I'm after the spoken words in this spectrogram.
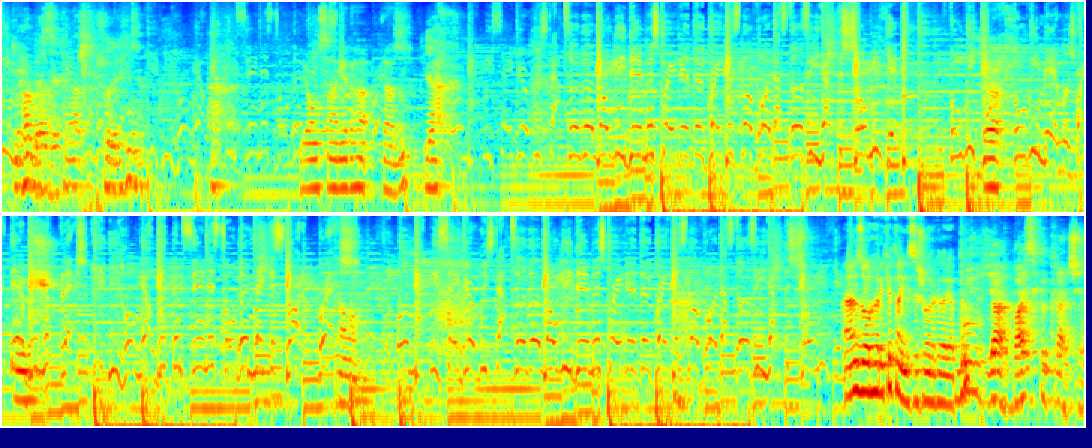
değil mi? Biraz yakınlaş. Şöyle değil mi? Bir 10 saniye daha lazım. Ya to the lowly, demonstrated the greatest love. What else does He have to show me? Yeah. Fully God, fully man was right there in the flesh. He hung out with them sinners, told them they could start afresh. Unlikely Savior reached out to the lowly, demonstrated the greatest love. What else does He have to show me? En zor hareket hangisi şu ana kadar yaptın? bu ya bicycle crunch ya.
